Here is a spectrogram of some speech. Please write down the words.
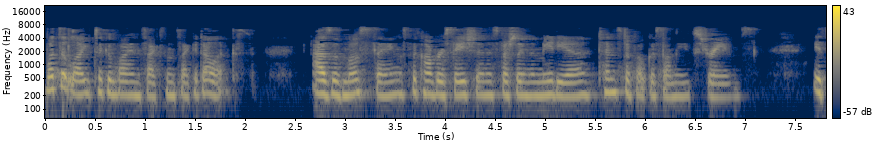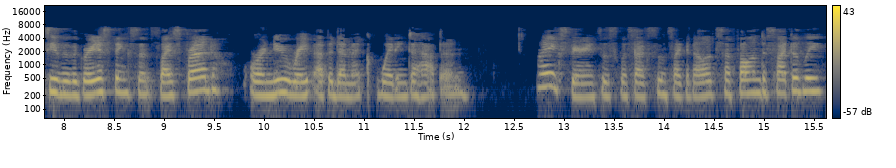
What's it like to combine sex and psychedelics? As with most things, the conversation, especially in the media, tends to focus on the extremes. It's either the greatest thing since sliced bread or a new rape epidemic waiting to happen. My experiences with sex and psychedelics have fallen decidedly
